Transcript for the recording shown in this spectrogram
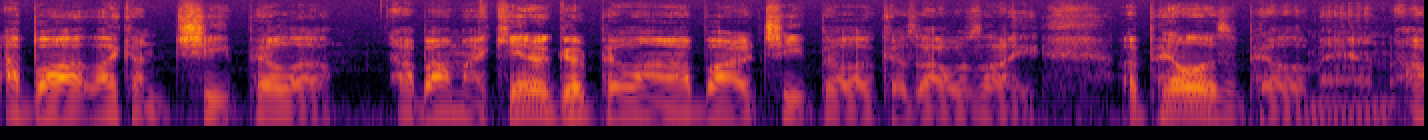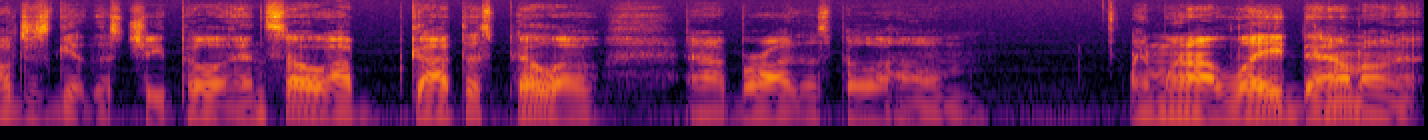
I bought like a cheap pillow. I bought my kid a good pillow. I bought a cheap pillow because I was like, a pillow is a pillow, man. I'll just get this cheap pillow. And so I got this pillow and I brought this pillow home. And when I laid down on it,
